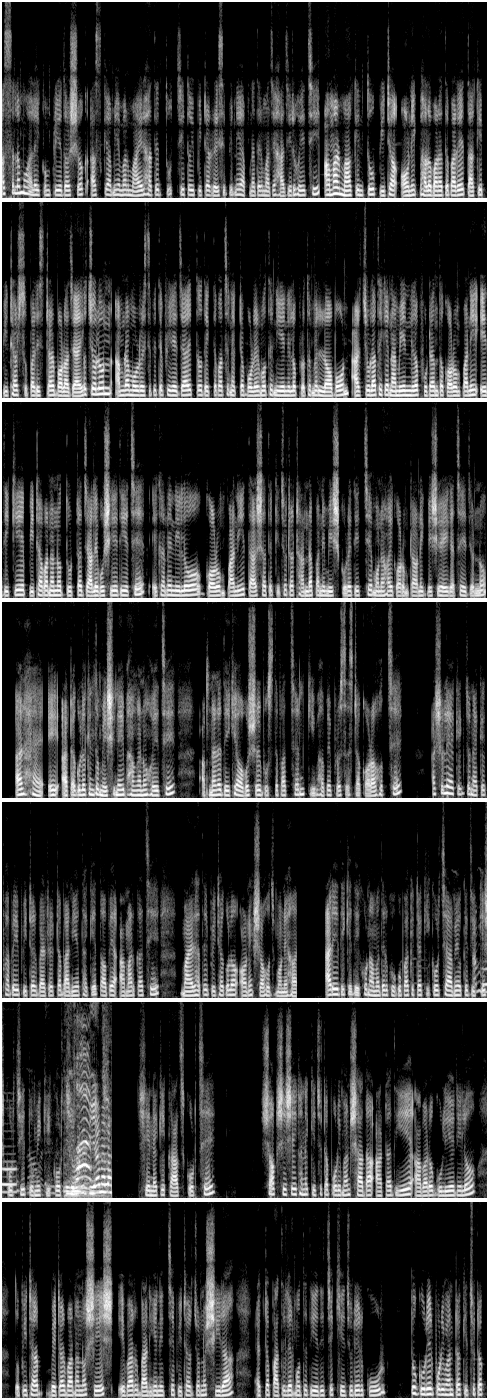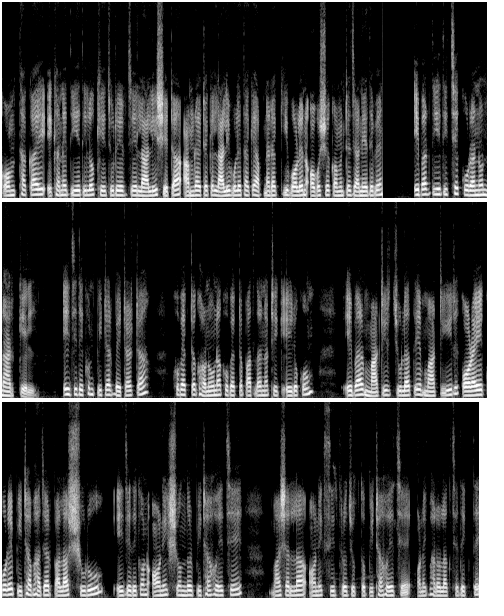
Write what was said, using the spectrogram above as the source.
আসসালামু আলাইকুম, প্রিয় দর্শক। আজকে আমি আমার মায়ের হাতের দুধ চিতই পিঠার রেসিপি নিয়ে আপনাদের মাঝে হাজির হয়েছি। আমার মা কিন্তু পিঠা অনেক ভালো বানাতে পারে, তাকে পিঠার সুপারস্টার বলা যায়। তো চলুন, আমরা মূল রেসিপিতে ফিরে যাই। তো দেখতে পাচ্ছেন, একটা বোলের মধ্যে নিয়ে নিল প্রথমে লবণ আর চুলা থেকে নামিয়ে নিল ফুটান্ত গরম পানি। এদিকে পিঠা বানানোর দুধটা জালে বসিয়ে দিয়েছে। এখানে নিল গরম পানি, তার সাথে কিছুটা ঠান্ডা পানি মিক্স করে দিচ্ছে। মনে হয় গরমটা অনেক বেশি হয়ে গেছে, এজন্য আর হ্যাঁ এই আটাগুলো কিন্তু মেশিনেই ভাঙানো হয়েছে। আপনারা দেখে অবশ্যই বুঝতে পাচ্ছেন কীভাবে প্রসেসটা করা হচ্ছে। আসলে এক একজন এক একভাবে এই পিঠার ব্যাটারটা বানিয়ে থাকে তবে আমার কাছে মায়ের হাতের পিঠাগুলো অনেক সহজ মনে হয়। আর এদিকে দেখুন আমাদের ঘুঘু পাখিটা কি করছে আমি ওকে জিজ্ঞেস করছি তুমি কি করছ? সে নাকি কাজ করছে। সব শেষে এখানে কিছুটা পরিমাণ সাদা আটা দিয়ে আবারও গুলিয়ে নিল। তো পিঠার বেটার বানানো শেষ। এবার বানিয়ে নিচ্ছে পিঠার জন্য শিরা, একটা পাতিলের মধ্যে দিয়ে দিচ্ছে খেজুরের গুড়। তো গুড়ের পরিমাণটা কিছুটা কম থাকায় এখানে দিয়ে দিল খেজুরের যে লালি সেটা। আমরা এটাকে লালি বলে থাকি। আপনারা কি বলেন অবশ্যই কমেন্টে জানিয়ে দেবেন। এবার দিয়ে দিচ্ছে কোরানো নারকেল। এই যে দেখুন পিঠার বেটারটা, খুব একটা ঘনও না, খুব একটা পাতলা না, ঠিক এইরকম। এবার মাটির চুলাতে মাটির কড়াইয়ে করে পিঠা ভাজার পালা শুরু। এই যে দেখুন, অনেক সুন্দর পিঠা হয়েছে। মাশাল্লাহ অনেক ছিদ্রযুক্ত পিঠা হয়েছে। অনেক ভালো লাগছে দেখতে।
